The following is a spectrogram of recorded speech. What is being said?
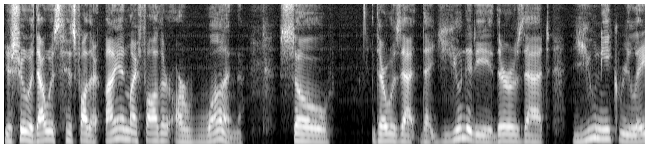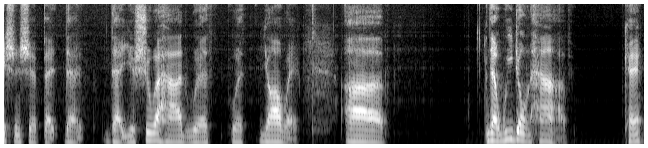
Yeshua, that was his father. I and my father are one. So there was that that unity, there was that unique relationship that that that Yeshua had with with Yahweh uh, that we don't have. Okay.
